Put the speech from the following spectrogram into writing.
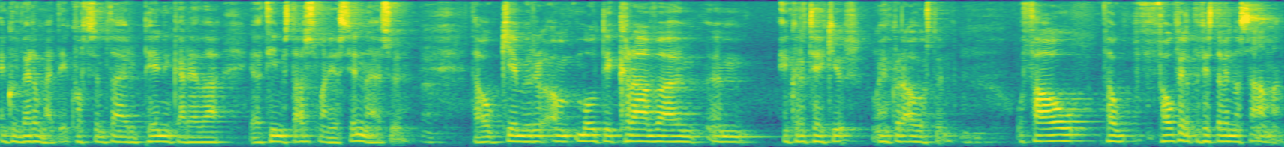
einhver verðmæti, hvort sem það eru peningar eða, eða tími starfsmanni að sinna þessu, þá kemur á móti krafa um, um einhverja tekjur og einhverja ávöxtun. Og þá, þá, þá fyrir þetta fyrst að vinna saman.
